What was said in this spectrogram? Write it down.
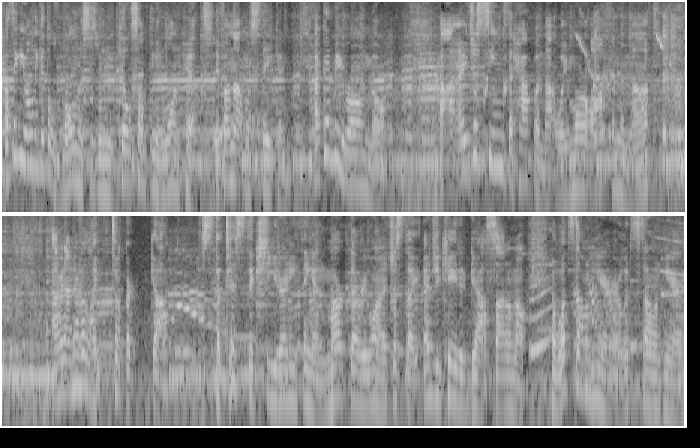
I think you only get those bonuses when you kill something in one hit, if I'm not mistaken. I could be wrong, though. I, it just seems to happen that way more often than not. I mean, I never, like, took a uh, statistic sheet or anything and marked every one. It's just an educated guess. I don't know. And what's down here? What's down here?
